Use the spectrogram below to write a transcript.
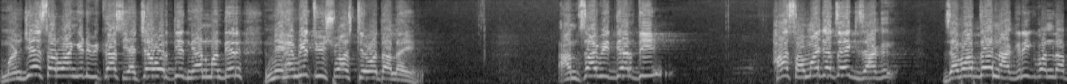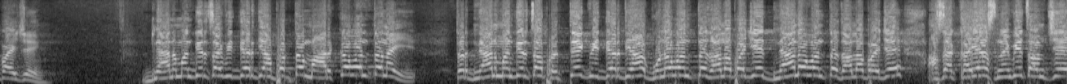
म्हणजे सर्वांगीण विकास याच्यावरती ज्ञान मंदिर नेहमीच विश्वास ठेवत आला आहे आमचा विद्यार्थी हा समाजाचा एक जाग जबाबदार नागरिक बनला पाहिजे. ज्ञान मंदिरचा विद्यार्थी हा फक्त मार्कवंत नाही तर ज्ञान मंदिरचा प्रत्येक विद्यार्थी हा गुणवंत झाला पाहिजे ज्ञानवंत झाला पाहिजे असा कयास नेहमीच आमचे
